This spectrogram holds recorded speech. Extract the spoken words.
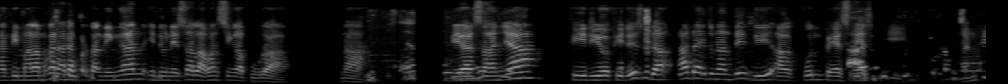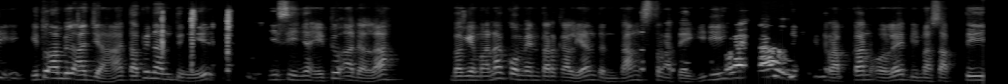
nanti malam kan ada pertandingan Indonesia lawan Singapura. Nah, biasanya video-video sudah ada itu nanti di akun PSSI. Nanti itu ambil aja, tapi nanti isinya itu adalah bagaimana komentar kalian tentang strategi yang diterapkan oleh Bima Sakti.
